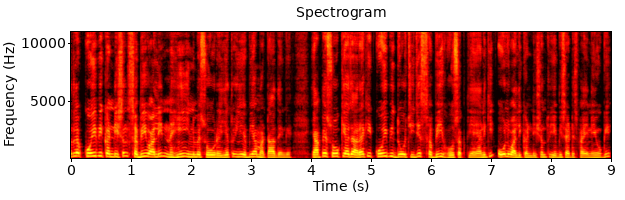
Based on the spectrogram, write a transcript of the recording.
मतलब कोई भी कंडीशन सभी वाली नहीं इनमें सो रही है तो ये भी हम हटा देंगे। यहाँ पे शो किया जा रहा है कि कोई भी दो चीज़ें सभी हो सकती हैं, यानी कि ओल वाली कंडीशन तो ये भी सेटिस्फाई नहीं होगी।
